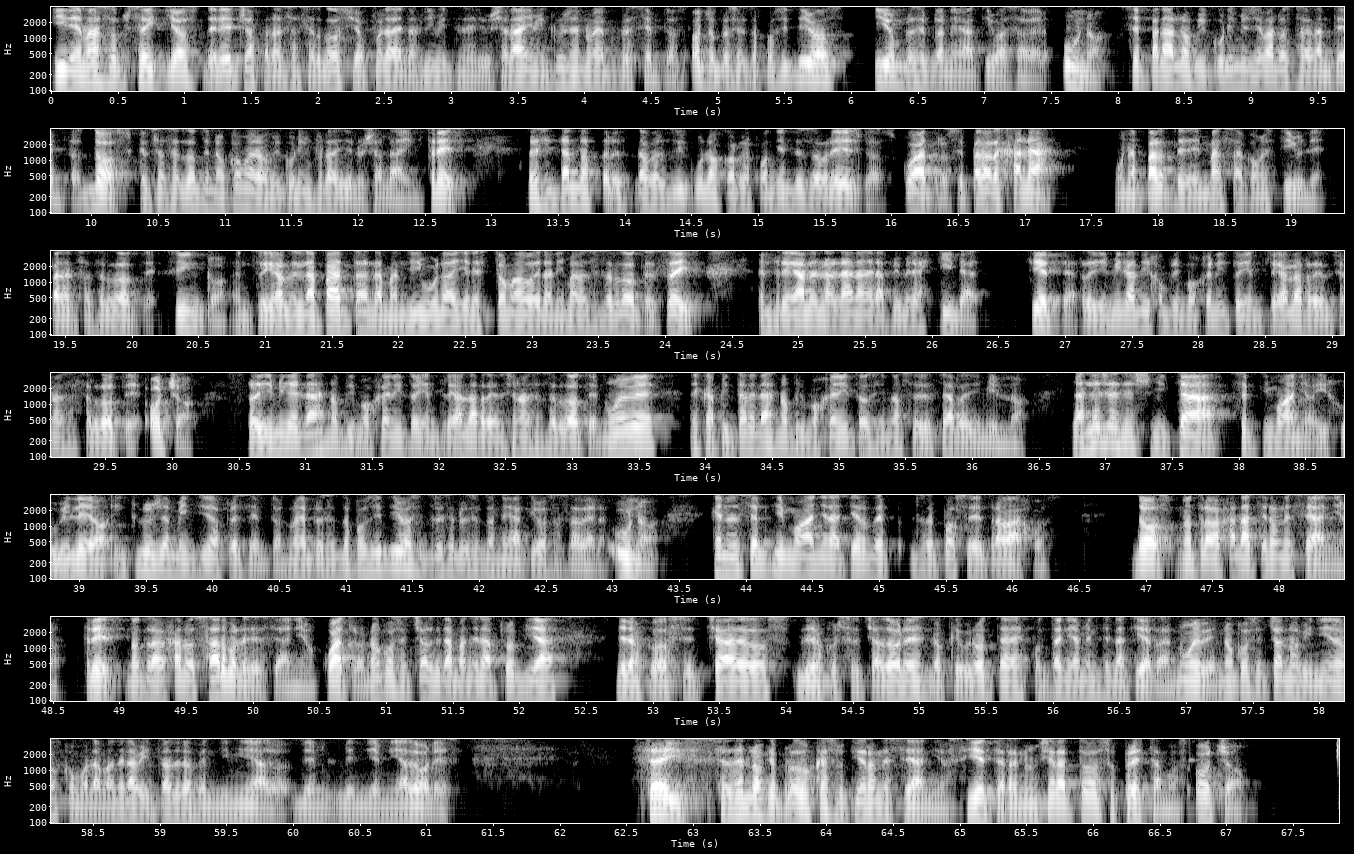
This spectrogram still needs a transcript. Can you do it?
y demás obsequios, derechos para el sacerdocio fuera de los límites de Yerushalayim incluyen nueve preceptos, ocho preceptos positivos y un precepto negativo a saber. Uno, separar los bikurim y llevarlos al gran templo. Dos, que el sacerdote no coma los bikurim fuera de Yerushalayim. Tres, recitar los, versículos correspondientes sobre ellos. Cuatro, separar jalá, una parte de masa comestible, para el sacerdote. Cinco, entregarle la pata, la mandíbula y el estómago del animal al sacerdote. Seis, entregarle la lana de la primera esquina 7. Redimir al hijo primogénito y entregar la redención al sacerdote. 8. Redimir el asno primogénito y entregar la redención al sacerdote. 9. Descapitar el asno primogénito si no se desea redimirlo. Las leyes de Shemitah, séptimo año, y jubileo incluyen 22 preceptos, 9 preceptos positivos y 13 preceptos negativos a saber. 1. Que en el séptimo año la tierra repose de trabajos. 2. No trabajar la tierra en ese año. 3. No trabajar los árboles de ese año. 4. No cosechar de la manera propia de los cosechados, de los cosechadores, lo que brota espontáneamente en la tierra. 9. No cosechar los viñedos como la manera habitual de los vendimiadores. 6. Ceder lo que produzca su tierra en ese año. 7. Renunciar a todos sus préstamos. 8.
